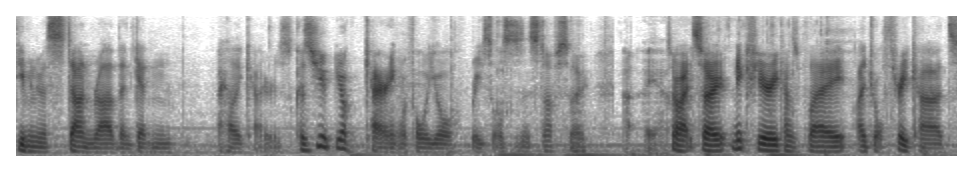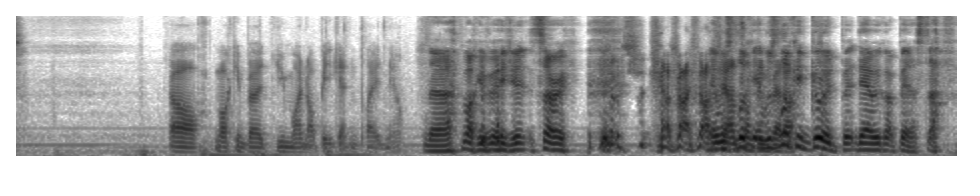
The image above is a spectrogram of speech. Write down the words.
giving him a stun rather than getting a helicarriers because you, you're carrying with all your resources and stuff. So uh, yeah. it's all right. So Nick Fury comes to play. I draw three cards. Oh, Mockingbird, you might not be getting played now. No, Mockingbird. Sorry, I've, I've it was looking. It was looking good, but now we've got better stuff.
